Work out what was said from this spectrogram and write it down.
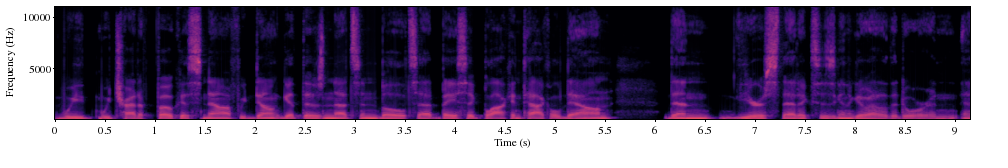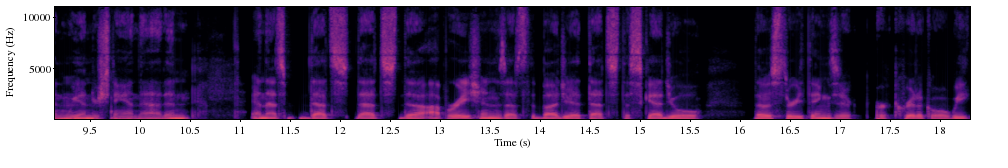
we we try to focus now. If we don't get those nuts and bolts at basic block and tackle down, then your aesthetics is going to go out of the door, and and mm-hmm. we understand that, and and that's that's that's the operations, that's the budget, that's the schedule. Those three things are are critical. We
